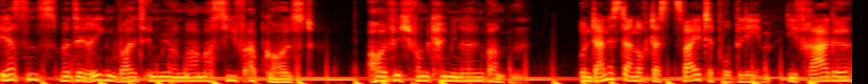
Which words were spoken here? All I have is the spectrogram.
Erstens wird der Regenwald in Myanmar massiv abgeholzt häufig von kriminellen Banden. Und dann ist da noch das zweite Problem, die Frage,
